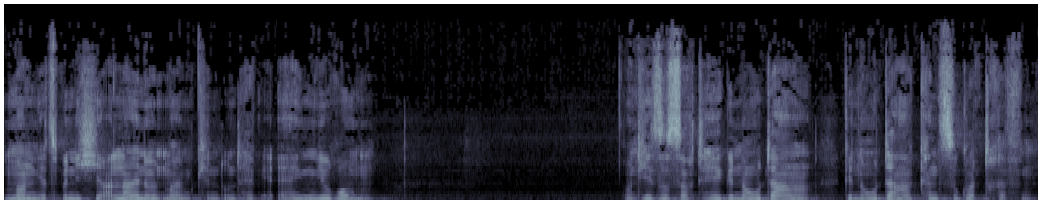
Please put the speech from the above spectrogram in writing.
Mann, jetzt bin ich hier alleine mit meinem Kind und hänge hier rum. Und Jesus sagt, hey, genau da, genau da kannst du Gott treffen.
